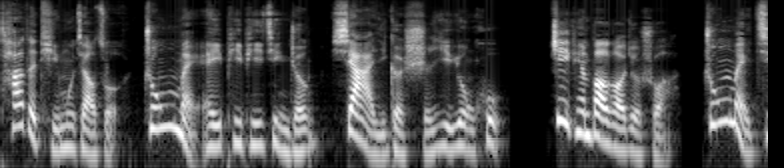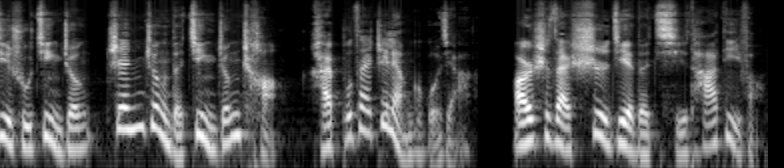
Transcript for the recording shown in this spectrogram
它的题目叫做“中美 A P P 竞争下一个十亿用户”。这篇报告就说啊，中美技术竞争真正的竞争场还不在这两个国家，而是在世界的其他地方，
